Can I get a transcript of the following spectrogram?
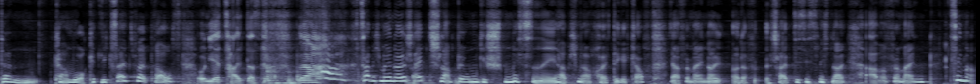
dann kam Rocket League Sideswipe raus und jetzt halt das. Ah, jetzt habe ich meine neue Schreibtischlampe umgeschmissen. Die habe ich mir auch heute gekauft. Ja, für mein neu oder für, Schreibtisch ist nicht neu, aber für mein Zimmer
